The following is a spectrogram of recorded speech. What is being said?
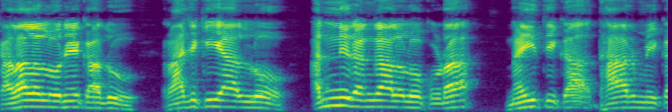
కళలలోనే కాదు రాజకీయాల్లో అన్ని రంగాలలో కూడా నైతిక ధార్మిక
